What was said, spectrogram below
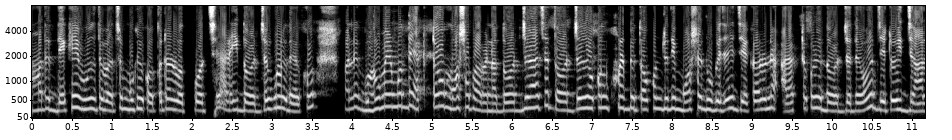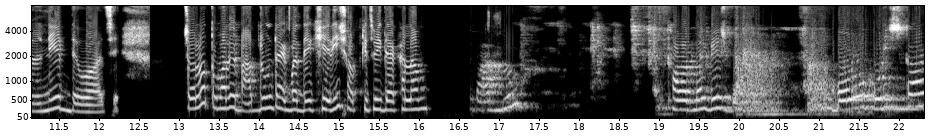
আমাদের দেখেই বুঝতে পারছ, মুখে কতটা রোদ পড়ছে, আর এই দরজাগুলো দেখো মানে রুমের মধ্যে একটাও মশা পাবে না। দরজা আছে, দরজা যখন খুলবে তখন যদি মশা ঢুকে যায়, যে কারণে আরেকটা করে দরজা দেওয়া, যেটা ওই জাল নেট দেওয়া আছে। চলো তোমাদের বাথরুমটা একবার দেখিয়ে দিই, সবকিছুই দেখালাম। বাথরুম? খারাপ নয় বেশ বড়। বড়, পরিষ্কার।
